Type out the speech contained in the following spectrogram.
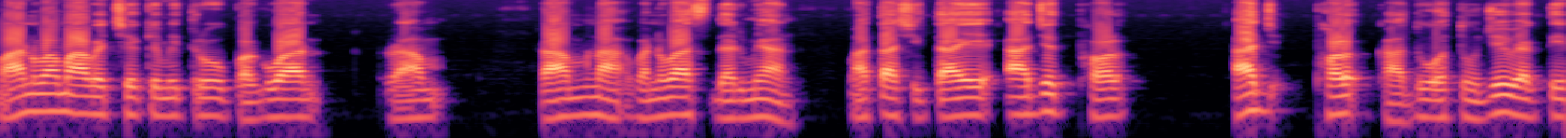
માનવામાં આવે છે કે મિત્રો, ભગવાન રામ, રામના વનવાસ દરમિયાન માતા સીતાએ આ જ ફળ આ જ ફળ ખાધું હતું. જે વ્યક્તિ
